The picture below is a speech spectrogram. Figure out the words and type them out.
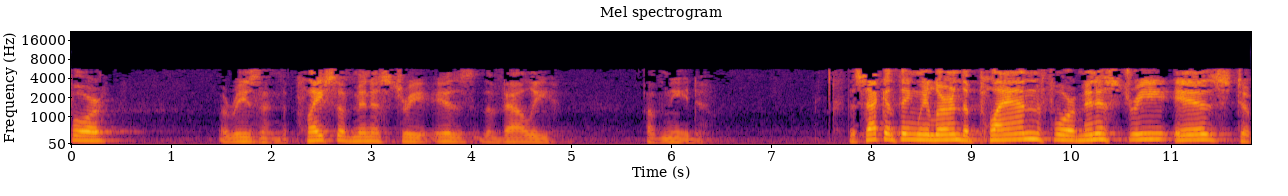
for a reason. The place of ministry is the valley of need. The second thing we learn, the plan for ministry is to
